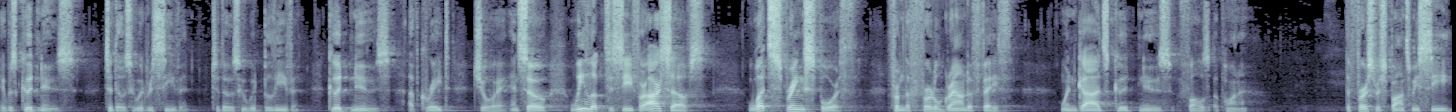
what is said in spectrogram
It was good news to those who would receive it, to those who would believe it. Good news of great joy. And so we look to see for ourselves what springs forth from the fertile ground of faith when God's good news falls upon it. The first response we see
